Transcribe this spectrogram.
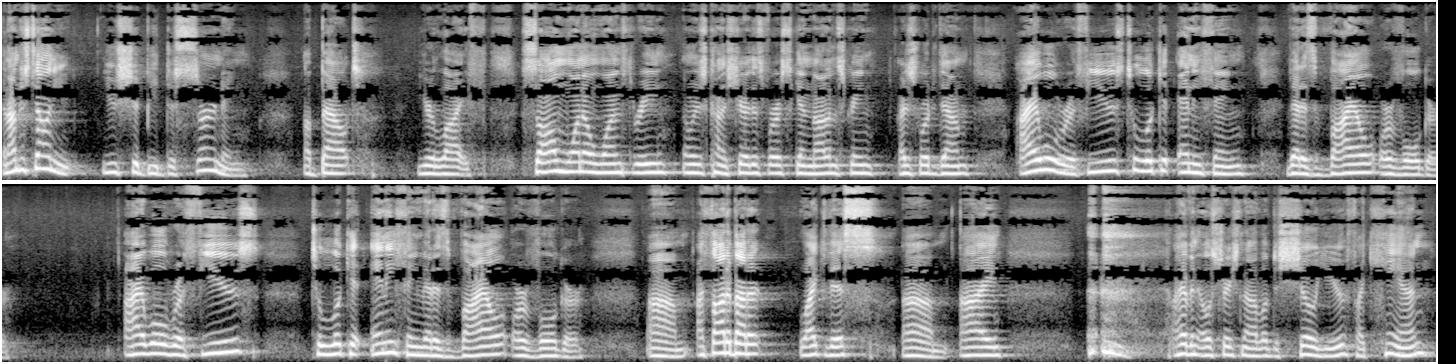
And I'm just telling you, you should be discerning about your life. Psalm 101:3. I'm going to just kind of share this verse again, not on the screen. I just wrote it down. I will refuse to look at anything that is vile or vulgar. I will refuse to look at anything that is vile or vulgar. Um, I thought about it like this. Um, I I have an illustration that I'd love to show you if I can.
